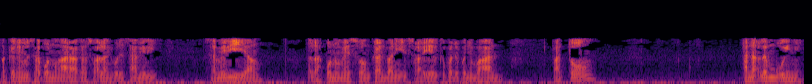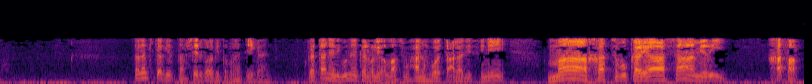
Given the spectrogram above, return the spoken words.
Maka Nabi Musa pun mengarahkan soalan kepada Samiri. Samiri yang telah pun memesongkan Bani Israel kepada penyembahan patung Anak lembu ini. Dalam kitab kita tafsir kalau kita perhatikan Perkataan yang digunakan oleh Allah Subhanahu Wa Taala di sini Ma khatbuka ya Samiri? Khatab.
